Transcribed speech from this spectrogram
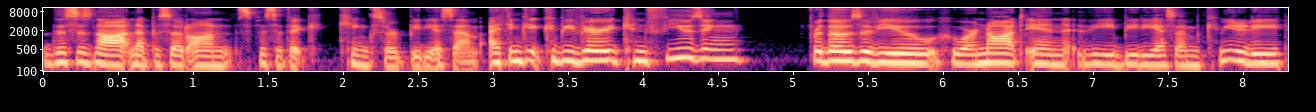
this is not an episode on specific kinks or BDSM. I think it could be very confusing for those of you who are not in the BDSM community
